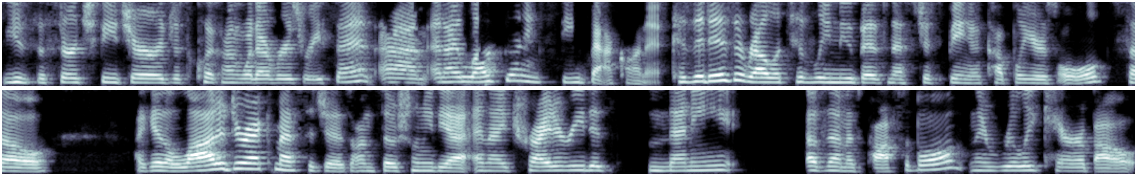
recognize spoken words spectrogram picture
use the search feature, just click on whatever is recent. Um, and I love getting feedback on it because it is a relatively new business, just being a couple years old. So I get a lot of direct messages on social media, and I try to read as many of them as possible. And I really care about,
